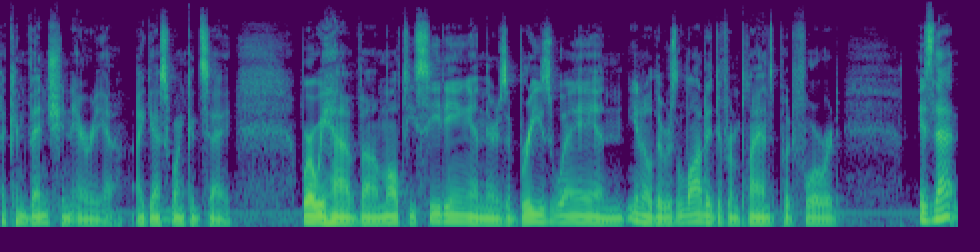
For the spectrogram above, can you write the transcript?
a convention area. I guess one could say, where we have uh, multi seating and there's a breezeway, and you know there was a lot of different plans put forward. Is that?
